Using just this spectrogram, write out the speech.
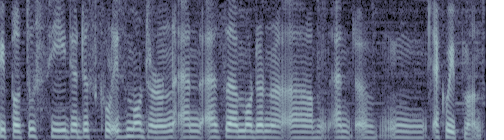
people to see that the school is modern and as a modern um, and um, equipment.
